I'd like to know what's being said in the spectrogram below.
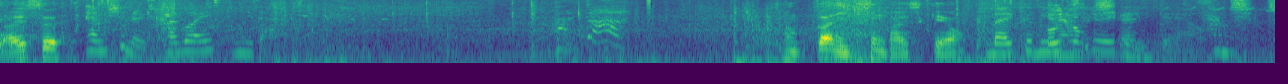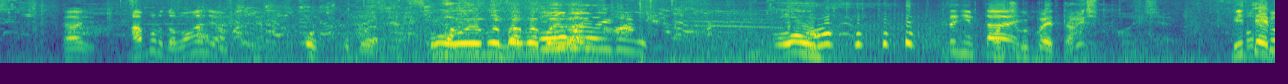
나이스 당신을 강화했습니다. 잠깐 2층 가 있을게요 말끔히 남은 시간 치료해드릴게요. 30초. 야 앞으로 넘어가지만 마세요 오, 오, 뭐야 뭐야 뭐야 뭐야. 오, 뜨님 어, 딸 죽을 뻔했다. 밑에 목표,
